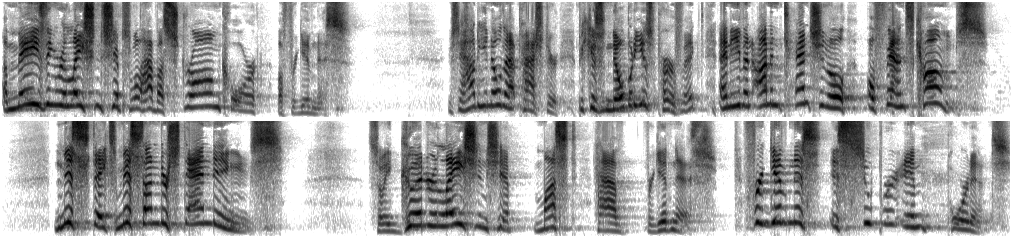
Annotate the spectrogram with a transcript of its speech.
Amazing relationships will have a strong core of forgiveness. You say, how do you know that, Pastor? Because nobody is perfect, and even unintentional offense comes. Mistakes, misunderstandings. So, a good relationship must have forgiveness. Forgiveness is super important.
